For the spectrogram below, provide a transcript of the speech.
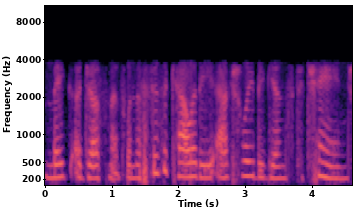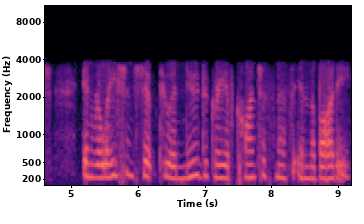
make adjustments, when the physicality actually begins to change in relationship to a new degree of consciousness in the body,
